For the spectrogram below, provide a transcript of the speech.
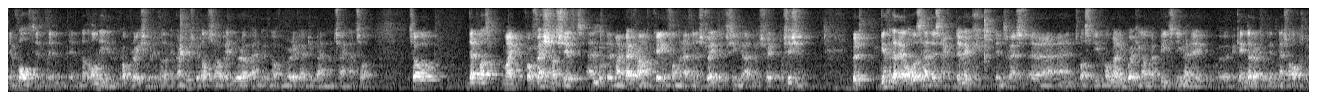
involved in, in, in, not only in cooperation with developing countries, but also in Europe and with North America, Japan and China and so on. So that was my professional shift and uh, my background came from an administrative, senior administrative position. But given that I always had this academic interest uh, and was even already working on my PhD when I uh, became director of the international office,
